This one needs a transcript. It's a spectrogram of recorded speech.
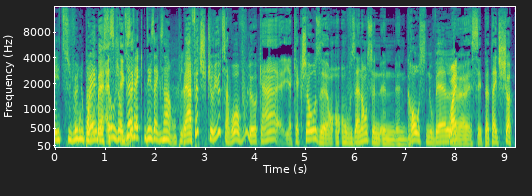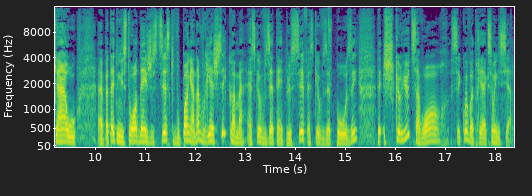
Et tu veux nous parler ben, de ça c'est aujourd'hui exact- avec des exemples? Ben, en fait, je suis curieux de savoir, vous, là, quand il y a quelque chose, euh, on, on vous annonce une, une- une grosse nouvelle, Ouais. euh, c'est peut-être choquant ou euh, peut-être une histoire d'injustice qui vous pogne en dedans, vous réagissez comment? Est-ce que vous êtes impulsif? Est-ce que vous êtes posé? Je suis curieux de savoir, c'est quoi votre réaction initiale?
